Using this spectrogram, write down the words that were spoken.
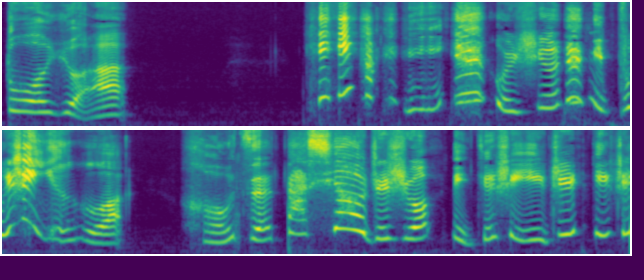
多远。”嘿嘿，我说你不是萤火。猴子大笑着说：“你就是一只一身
